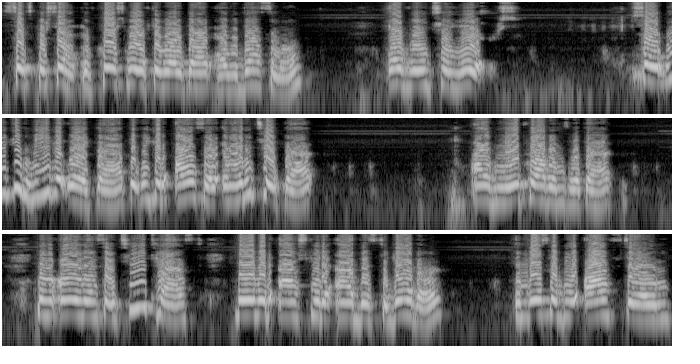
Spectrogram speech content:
6%. Of course, we have to write that as a decimal every two years. So we could leave it like that, but we could also, and I would take that. I have no problems with that. Now on an SAT test, they would ask you to add this together, and this would be often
